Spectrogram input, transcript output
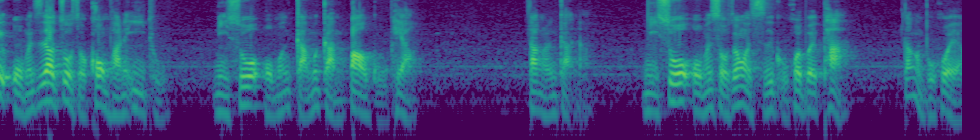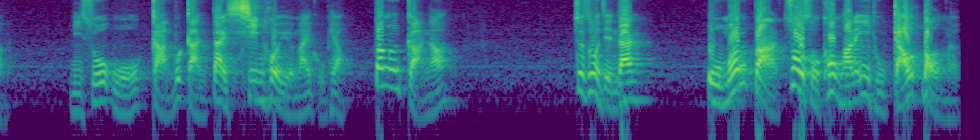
以我们知道做手控盘的意图。你说我们敢不敢报股票？当然敢啊！你说我们手中的持股会不会怕？当然不会啊！你说我敢不敢带新会员买股票？当然敢啊！就这么简单。我们把做手控盘的意图搞懂了。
